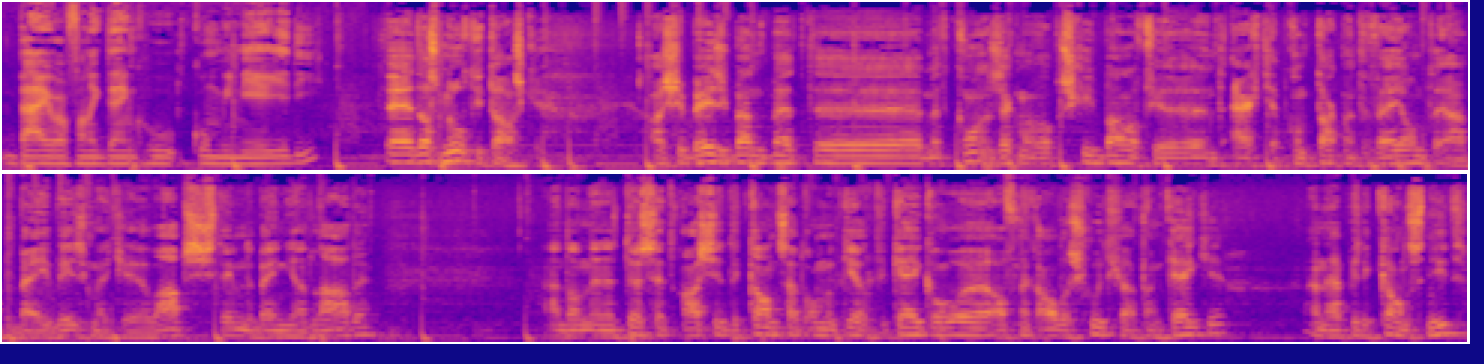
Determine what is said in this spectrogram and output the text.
bij waarvan ik denk, hoe combineer je die? Eh, dat is multitasken. Als je bezig bent met, eh, met zeg maar op een of je in het echt je hebt contact met de vijand, ja, dan ben je bezig met je wapensysteem, dan ben je niet aan het laden. En dan in de tussentijd, als je de kans hebt om een keer te kijken eh, of nog alles goed gaat, dan kijk je. En dan heb je de kans niet.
